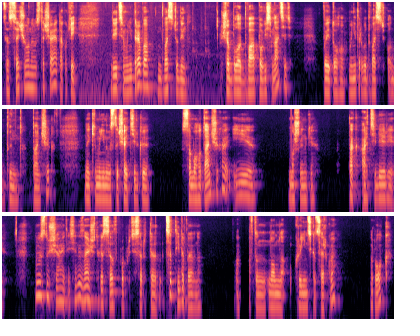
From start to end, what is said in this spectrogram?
Це все, чого не вистачає? Так, окей. Дивіться, мені треба 21. Щоб було 2 по 18. По ітогу, мені треба 21 танчик, на який мені не вистачає тільки самого танчика і машинки. Так, артилерії. Ну ви знущаєтесь, я не знаю, що таке self-property артилерії. Це ти, напевно. О, автономна українська церква. Рок.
